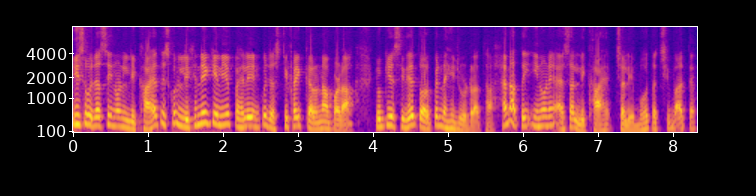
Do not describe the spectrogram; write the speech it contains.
इस वजह से इन्होंने लिखा है तो इसको लिखने के लिए पहले इनको जस्टिफाई करना पड़ा, क्योंकि ये सीधे तौर पे नहीं जुड़ रहा था। है ना? तो इन्होंने ऐसा लिखा है। चलिए, बहुत अच्छी बात है।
